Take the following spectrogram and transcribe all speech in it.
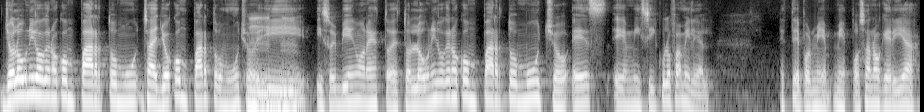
Yo lo único que no comparto mucho, o sea, yo comparto mucho y, y, soy bien honesto de esto. Lo único que no comparto mucho es eh, mi círculo familiar. Este, por mi, mi, esposa no quería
